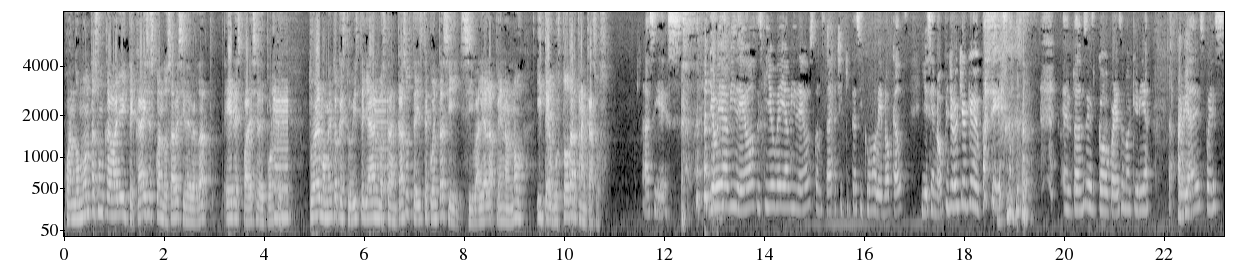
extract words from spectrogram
cuando montas un caballo y te caes es cuando sabes si de verdad eres para ese deporte. Tú en el momento que estuviste ya en los trancazos te diste cuenta si, si valía la pena o no. Y te gustó dar trancazos. Así es. Yo veía videos, es que yo veía videos cuando estaba chiquita así como de knockouts y decía, no, pues yo no quiero que me pase eso. Entonces, como por eso no quería. Pero ya después...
